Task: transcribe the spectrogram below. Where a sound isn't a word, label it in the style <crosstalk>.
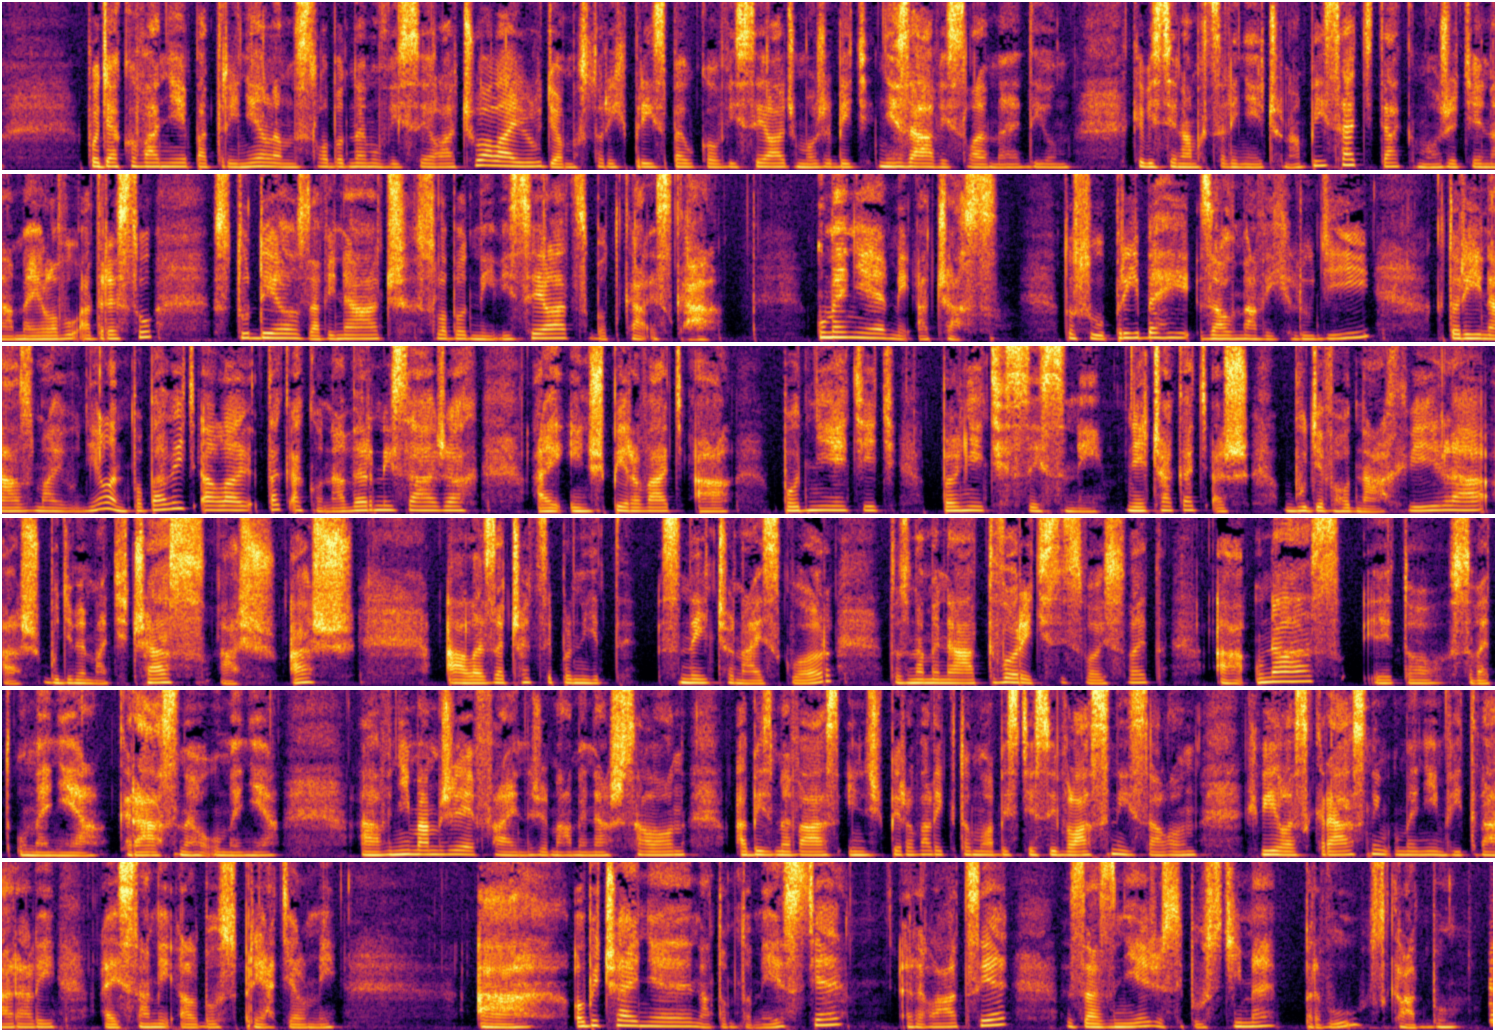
Poďakovanie patrí nielen slobodnému vysielaču, ale aj ľuďom, z ktorých príspevkov vysielač môže byť nezávislé médium. Keby ste nám chceli niečo napísať, tak môžete na mailovú adresu studiozavináč slobodnývysielac.sk Umenie mi a čas. To sú príbehy zaujímavých ľudí, ktorí nás majú nielen pobaviť, ale tak ako na vernisážach aj inšpirovať a podnietiť, plniť si sny. Nečakať, až bude vhodná chvíľa, až budeme mať čas, až, až, ale začať si plniť sny čo najskôr. To znamená tvoriť si svoj svet a u nás je to svet umenia, krásneho umenia. A vnímam, že je fajn, že máme náš salón, aby sme vás inšpirovali k tomu, aby ste si vlastný salón chvíle s krásnym umením vytvárali aj sami alebo s priateľmi. A obyčajne na tomto mieste relácie zaznie, že si pustíme prvú skladbu.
